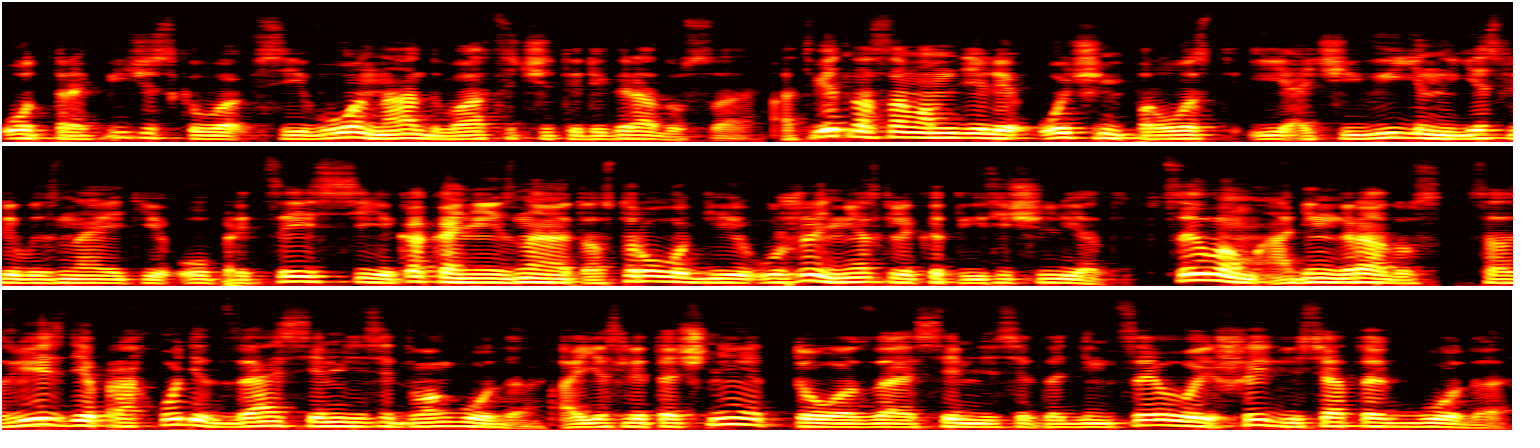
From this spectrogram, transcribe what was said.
от тропического всего на 24 градуса. Ответ на самом деле очень прост и очевиден, если вы знаете о прецессии, как они знают астрологи уже несколько тысяч лет. В целом 1 градус Созвездие проходит за 72 года, а если точнее, то за 71,6 года.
